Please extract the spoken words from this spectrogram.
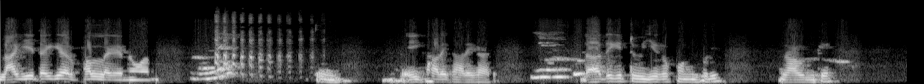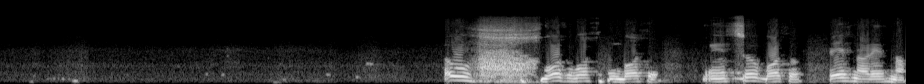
লাগিয়ে টাগিয়ে আর ভালো লাগে না আমার। মানে? এই ঘাড়ে ঘাড়ে ঘাড়ে। কি হয়েছে? দাদা দেখি একটু ইয়েকে ফোন করি রাহুলকে। ও বসো বসো বসো এসো বসো রেস নাও রেস নাও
